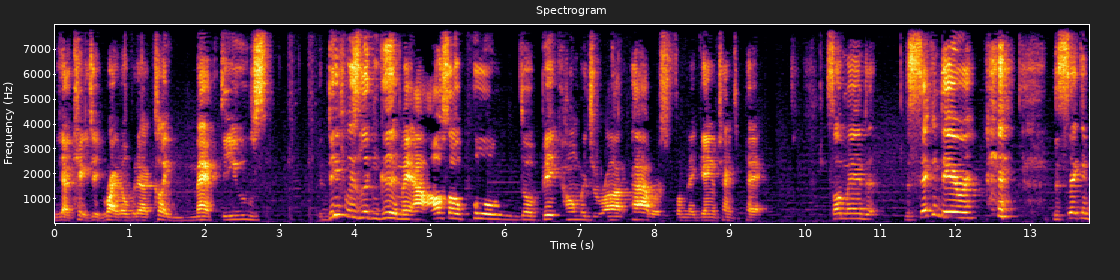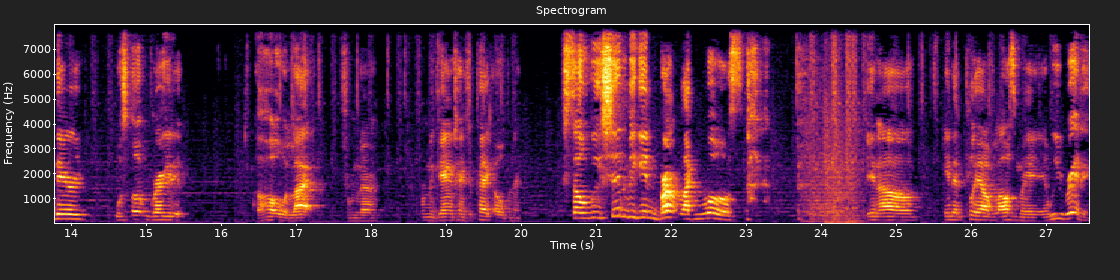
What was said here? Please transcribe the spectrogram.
We got KJ right over there, Clay Matthews. The defense is looking good, man. I also pulled the big homie Jerraud Powers from that game changer pack. So man, the, the secondary, the secondary was upgraded a whole lot from the from the game changer pack opening. So we shouldn't be getting burnt like we was in uh in that playoff loss, man. And we ready.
